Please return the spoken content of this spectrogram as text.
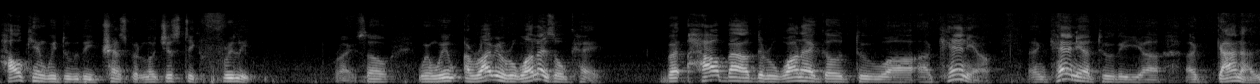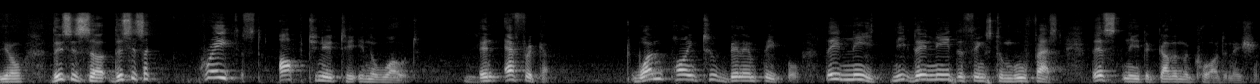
how can we do the transport logistic freely, right? So when we arrive in Rwanda is okay, but how about the Rwanda go to uh, uh, Kenya, and Kenya to the uh, uh, Ghana? You know, this is a, this is a greatest opportunity in the world, in Africa. 1.2 billion people. They need, need they need the things to move fast. They need the government coordination.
